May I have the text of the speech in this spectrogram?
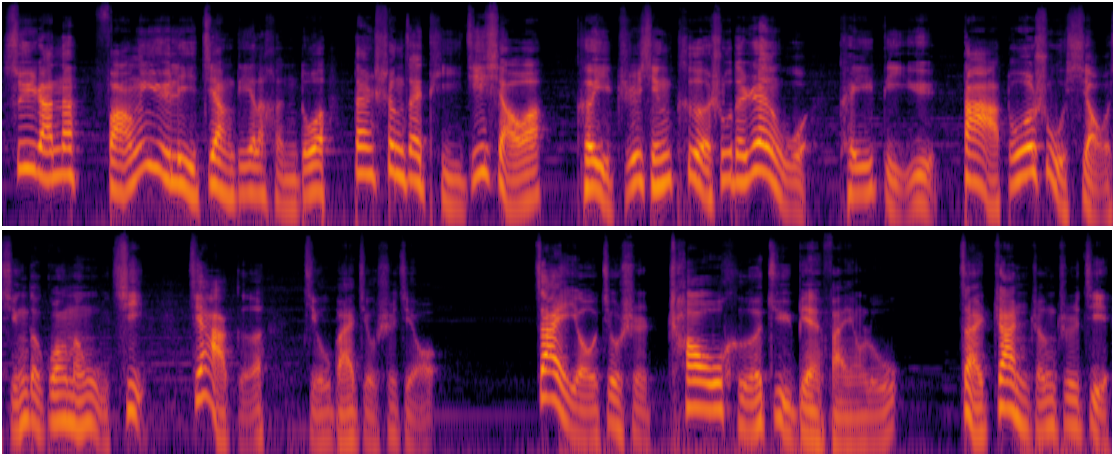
虽然呢，防御力降低了很多，但胜在体积小啊，可以执行特殊的任务，可以抵御大多数小型的光能武器，价格九百九十九。再有就是超核聚变反应炉，在战争之际，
